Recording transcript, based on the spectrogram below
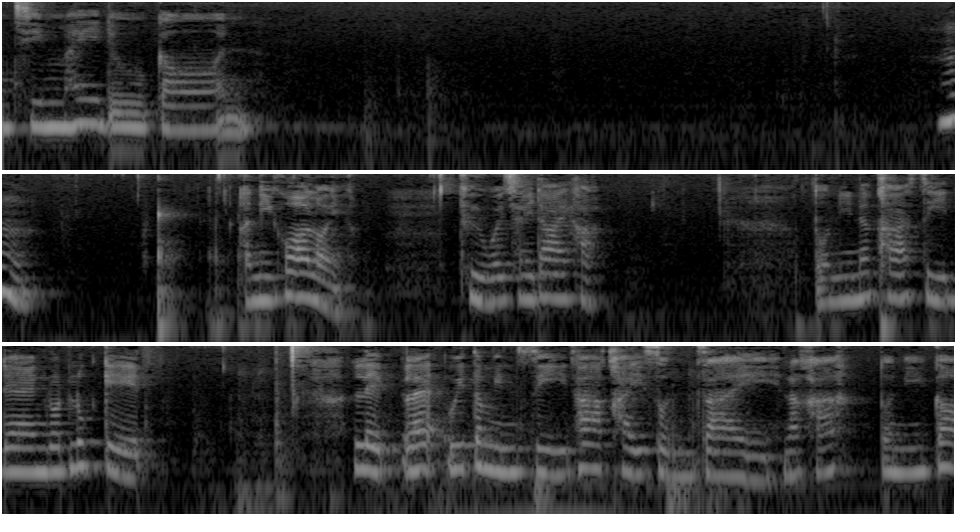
องชิมให้ดูก่อน อืม อันนี้ก็อร่อย ถือไว้ใช้ได้ค่ะ ตัวนี้นะคะ สีแดงรสลูกเกด เหล็กและวิตามินซี ถ้าใครสนใจนะคะ ตัวนี้ก็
